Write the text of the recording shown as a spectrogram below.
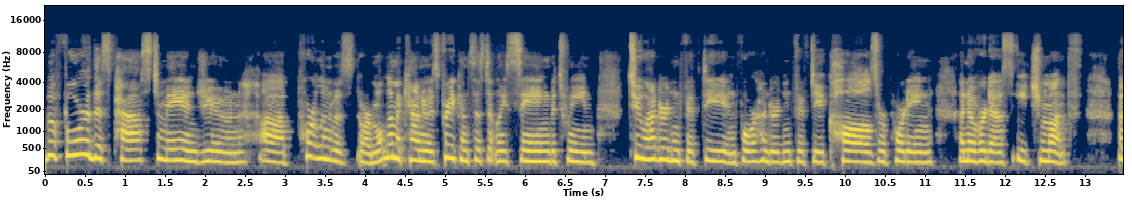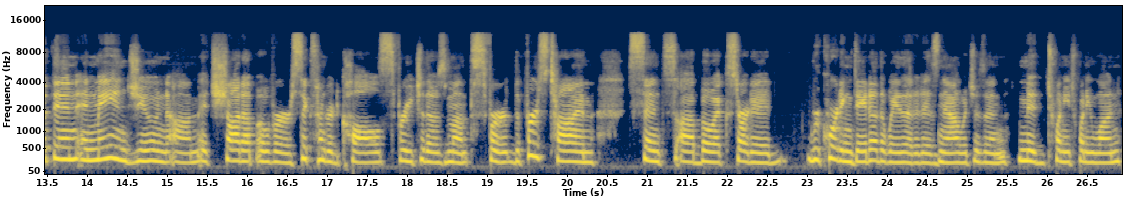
before this past May and June, uh, Portland was, or Multnomah County was pretty consistently seeing between 250 and 450 calls reporting an overdose each month. But then in May and June, um, it shot up over 600 calls for each of those months for the first time since uh, BOEC started recording data the way that it is now, which is in mid 2021,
